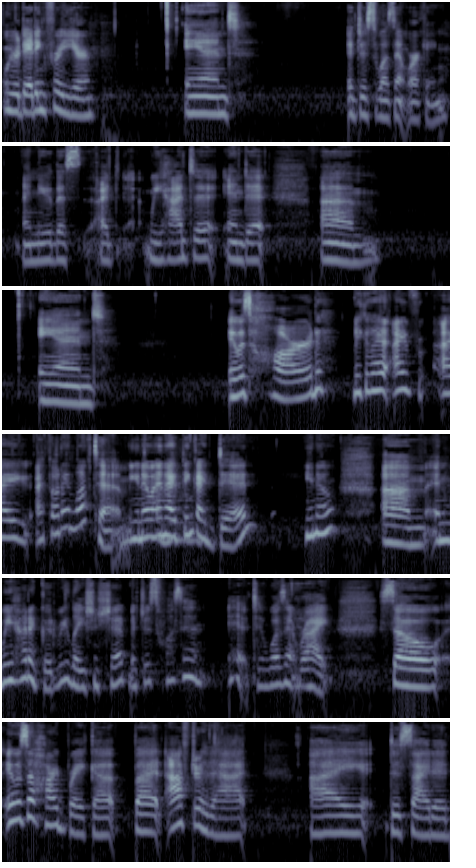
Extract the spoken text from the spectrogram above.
we were dating for a year and it just wasn't working. I knew this, I, we had to end it. Um, and it was hard because I, I, I, I thought I loved him, you know, and I think I did, you know, um, and we had a good relationship. It just wasn't it. It wasn't right. So it was a hard breakup. But after that, I decided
